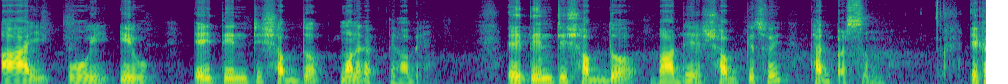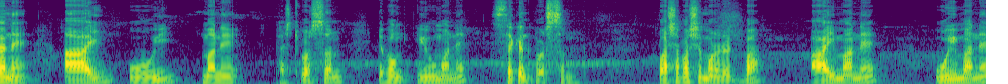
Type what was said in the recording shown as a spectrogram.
আই, উই, ইউ এই তিনটি শব্দ মনে রাখতে হবে। এই তিনটি শব্দ বাদে সব কিছুই থার্ড পারসন এখানে আই উই মানে ফার্স্ট পারসন এবং ইউ মানে সেকেন্ড পারসন পাশাপাশি মনে রাখবা আই মানে উই মানে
